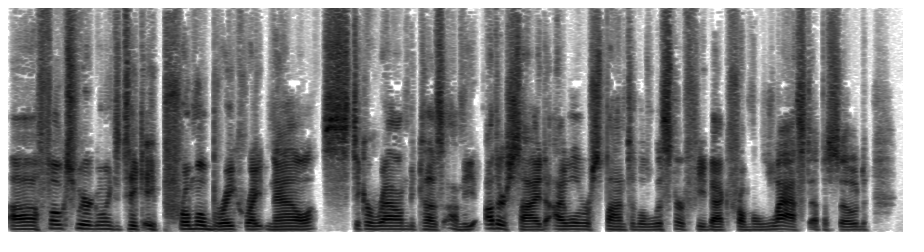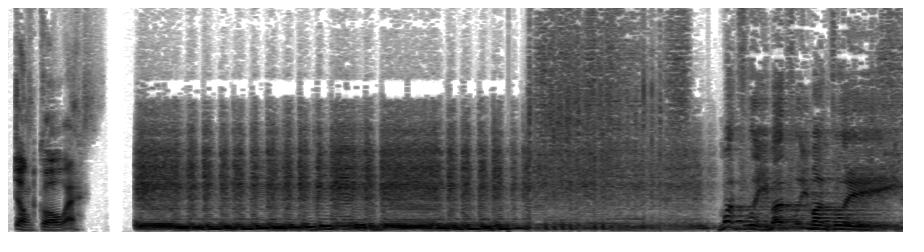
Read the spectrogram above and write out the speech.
uh, folks, we're going to take a promo break right now. Stick around because on the other side, I will respond to the listener feedback from the last episode. Don't go away. Monthly, monthly, monthly.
